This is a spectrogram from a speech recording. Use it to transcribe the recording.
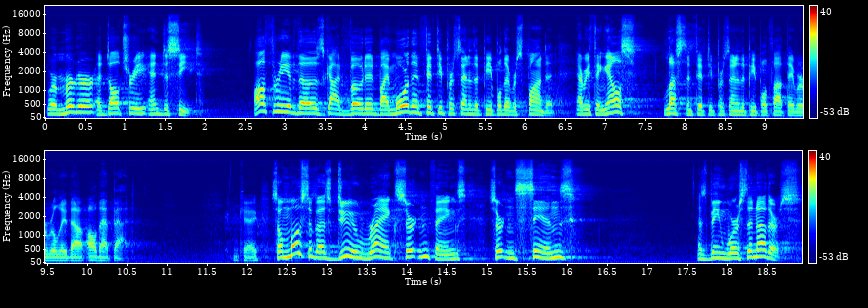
were murder, adultery, and deceit. All three of those got voted by more than 50% of the people that responded. Everything else, less than 50% of the people thought they were really that, all that bad. Okay? So most of us do rank certain things, certain sins, as being worse than others.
